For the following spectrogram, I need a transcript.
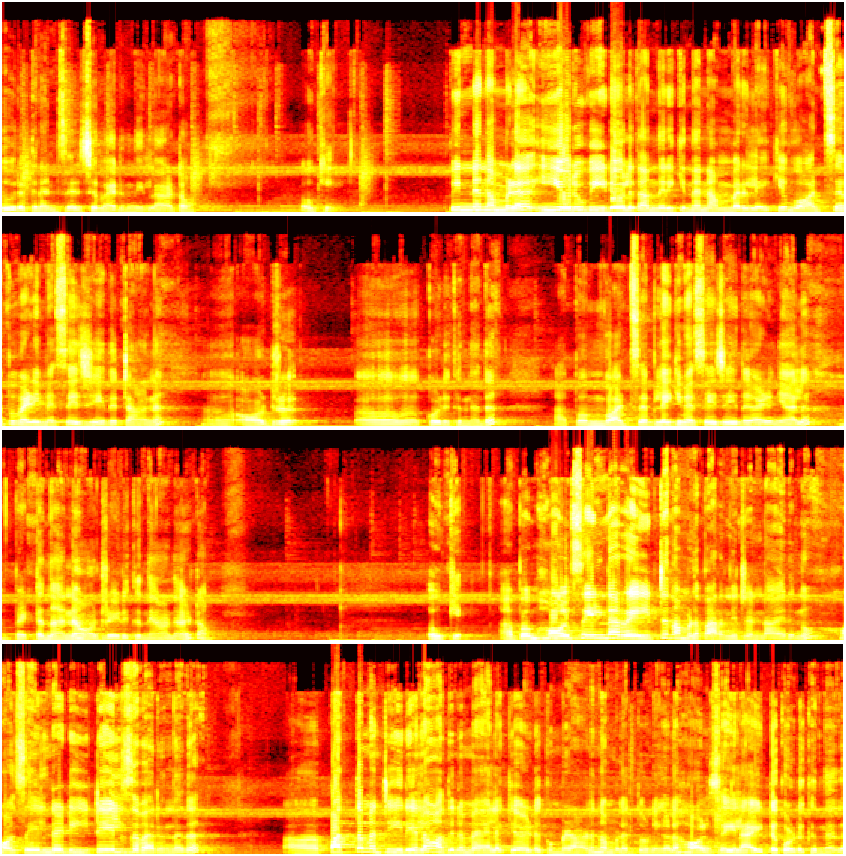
ദൂരത്തിനനുസരിച്ച് വരുന്നില്ല കേട്ടോ. ഓക്കെ പിന്നെ നമ്മൾ ഈ ഒരു വീഡിയോയിൽ തന്നിരിക്കുന്ന നമ്പറിലേക്ക് വാട്സാപ്പ് വഴി മെസ്സേജ് ചെയ്തിട്ടാണ് ഓർഡർ കൊടുക്കുന്നത്. അപ്പം വാട്സാപ്പിലേക്ക് മെസ്സേജ് ചെയ്ത് കഴിഞ്ഞാൽ പെട്ടെന്ന് തന്നെ ഓർഡർ എടുക്കുന്നതാണ് കേട്ടോ. ഓക്കെ. അപ്പം ഹോൾസെയിലിന്റെ റേറ്റ് നമ്മൾ പറഞ്ഞിട്ടുണ്ടായിരുന്നു. ഹോൾസെയിലിന്റെ ഡീറ്റെയിൽസ് വരുന്നത് പത്ത് മെറ്റീരിയലോ അതിന് മേലേക്കോ എടുക്കുമ്പോഴാണ് നമ്മൾ തുണികൾ ഹോൾസെയിലായിട്ട് കൊടുക്കുന്നത്.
